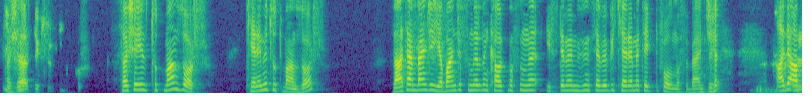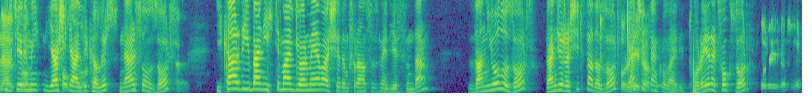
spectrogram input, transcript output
Saşa, izlersek sürpriz olur. Saşa'yı tutman zor. Kerem'i tutman zor. Zaten bence yabancı sınırının kalkmasını istememizin sebebi Kerem'e teklif olması bence. Hadi Abdülkerim'in yaş çok geldi zor. kalır. Nelson zor. Evet. Icardi'yi ben ihtimal görmeye başladım Fransız medyasından. Zaniolo zor. Bence Rashica da zor. Torreira Gerçekten zor. kolay değil. Torreira çok zor. Da zor.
